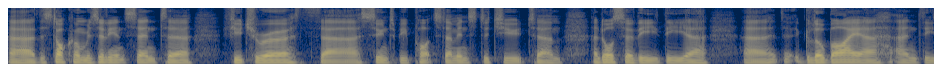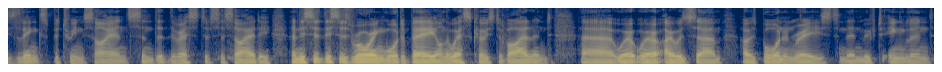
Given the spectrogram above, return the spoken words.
uh, the Stockholm Resilience Centre, Future Earth, uh, soon to be Potsdam Institute, um, and also the, the uh, uh, Globaïa and these links between science and the, the, rest of society. And this is this is Roaring Water Bay on the west coast of Ireland, uh, where where I was um, I was born and raised, and then moved to England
